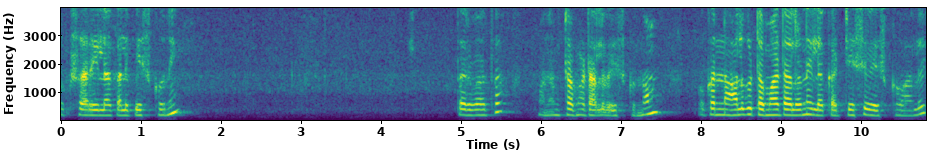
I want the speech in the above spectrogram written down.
ఒకసారి ఇలా కలిపేసుకొని తర్వాత మనం టమాటాలు వేసుకుందాం. ఒక నాలుగు టమాటాలను ఇలా కట్ చేసి వేసుకోవాలి.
